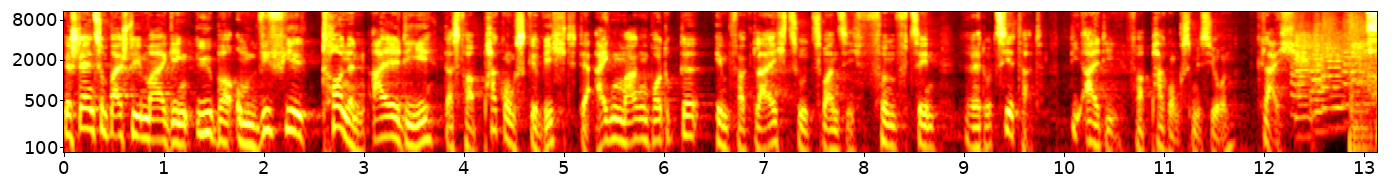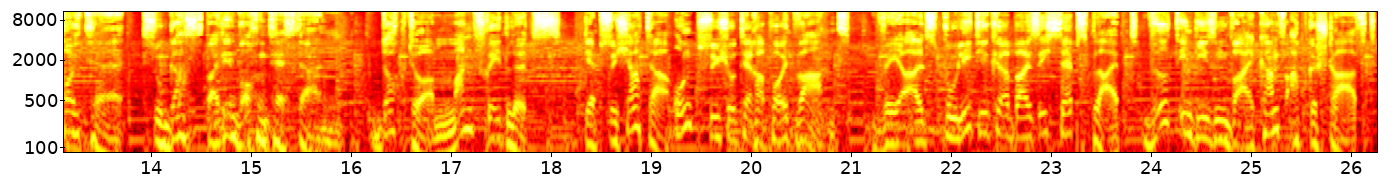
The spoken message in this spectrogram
Wir stellen zum Beispiel mal gegenüber, um wie viel Tonnen Aldi das Verpackungsgewicht der Eigenmarkenprodukte im Vergleich zu 2015 reduziert hat. Die Aldi Verpackungsmission gleich. Heute zu Gast bei den Wochentestern Dr. Manfred Lütz. Der Psychiater und Psychotherapeut warnt, wer als Politiker bei sich selbst bleibt, wird in diesem Wahlkampf abgestraft.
